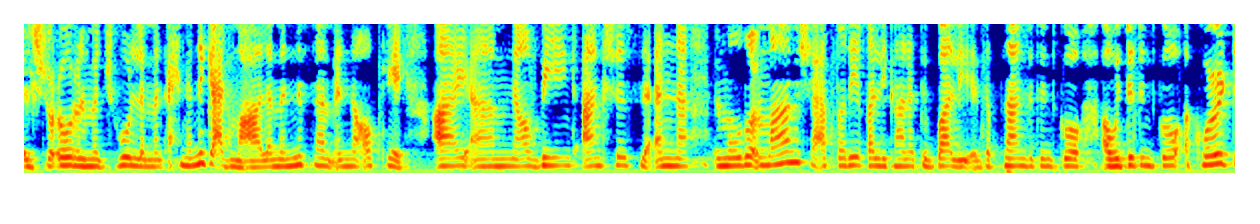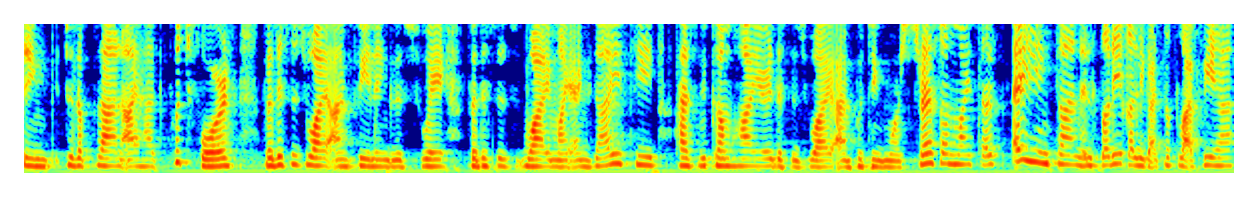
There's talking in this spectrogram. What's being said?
الشعور المجهول لما إحنا نقعد معاه لما نفهم إنه أوكي I am now being anxious لان الموضوع ما مشى على الطريقه اللي كانت ببالي the plan didn't go او it didn't go according to the plan I had put forth so this is why I'm feeling this way so this is why my anxiety has become higher this is why I'm putting more stress on myself ايا كان الطريقه اللي قاعد تطلع فيها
